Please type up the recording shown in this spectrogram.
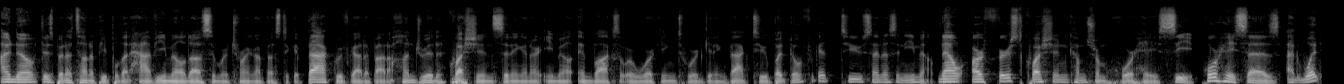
I know there's been a ton of people that have emailed us, and we're trying our best to get back. We've got about a 100 questions sitting in our email inbox that we're working toward getting back to, but don't forget to send us an email. Now, our first question comes from Jorge C. Jorge says, At what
